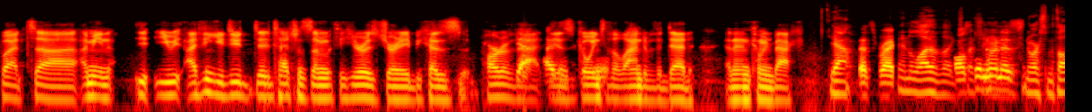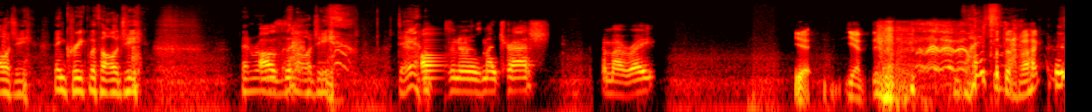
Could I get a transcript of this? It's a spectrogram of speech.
But uh, I mean, you, I think you do did touch on something with the hero's journey because part of Yeah, that I is think going to the land of the dead and then coming back. Yeah, that's right. and a lot of like Also known as- Norse mythology and Greek mythology and Roman Also- mythology. Damn. Also known as my trash. Am I right? Yeah. What? what the fuck? Is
